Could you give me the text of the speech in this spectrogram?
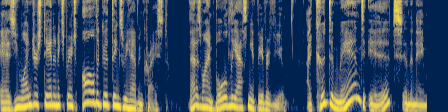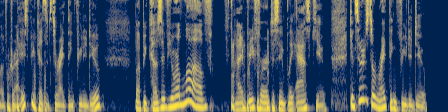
as you understand and experience all the good things we have in Christ. That is why I'm boldly asking a favor of you. I could demand it in the name of Christ because it's the right thing for you to do. But because of your love, I prefer to simply ask you. Consider it's the right thing for you to do.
